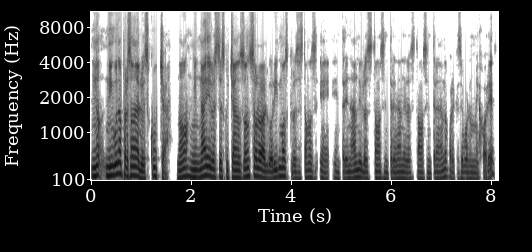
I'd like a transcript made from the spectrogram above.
no, ninguna persona lo escucha, ¿no? Ni, nadie lo está escuchando, son solo algoritmos que los estamos eh, entrenando y los estamos entrenando y los estamos entrenando para que se vuelvan mejores.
